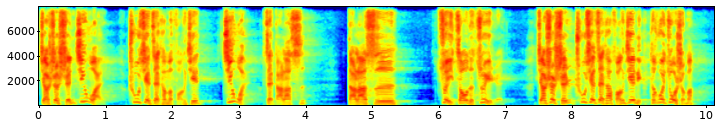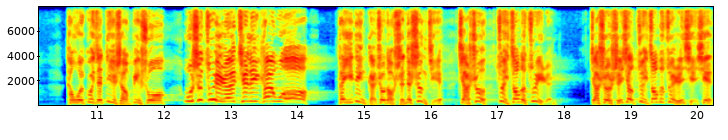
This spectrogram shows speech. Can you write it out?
假设神今晚。出现在他们房间。今晚在达拉斯，达拉斯最糟的罪人。假设神出现在他房间里，他会做什么？他会跪在地上，并说：“我是罪人，请离开我。”他一定感受到神的圣洁。假设最糟的罪人，假设神向最糟的罪人显现，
